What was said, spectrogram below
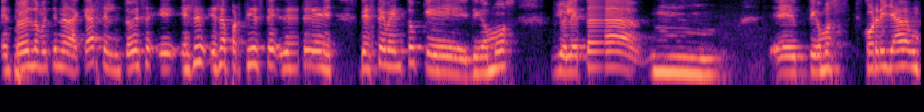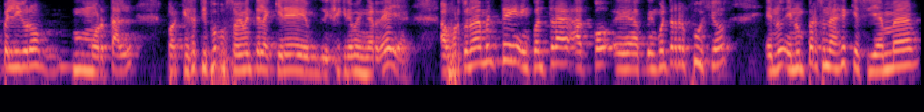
Entonces lo meten a la cárcel. Entonces eh, es, a partir de este, evento que, digamos, Violeta... Mm, eh, digamos, corre ya un peligro mortal, porque ese tipo, pues obviamente la quiere, se quiere vengar de ella. Afortunadamente encuentra, eh, encuentra refugio en, un personaje que se llama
